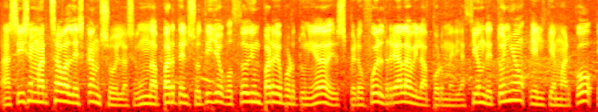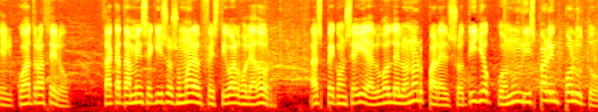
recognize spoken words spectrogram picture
Así se marchaba al descanso. En la segunda parte el Sotillo gozó de un par de oportunidades, pero fue el Real Ávila por mediación de Toño el que marcó el 4 a 0. Zaca también se quiso sumar al festival goleador. Aspe conseguía el gol del honor para el Sotillo con un disparo impoluto.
